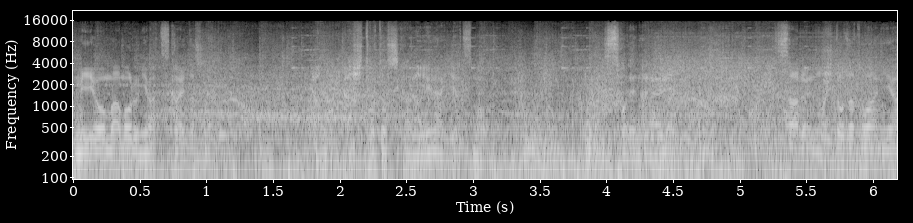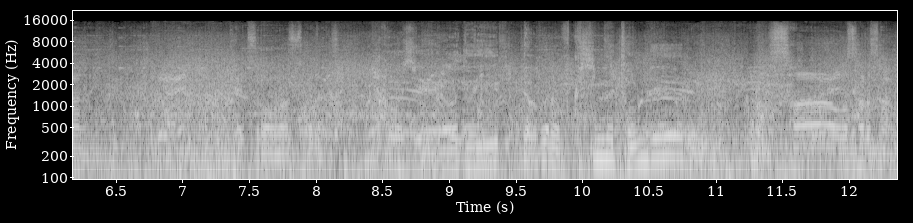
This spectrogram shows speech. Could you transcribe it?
身を守るには使えたしな。人としか見えないやつもそれなりに猿に人里は似合わない。結論はそうだ。小十郎といいどこの腹心が飛んでやがる。さあお猿さん。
